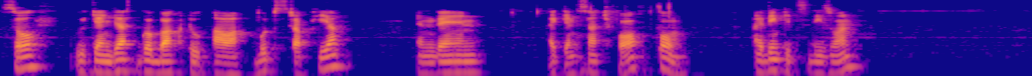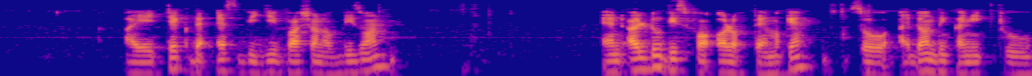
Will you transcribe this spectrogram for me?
So we can just go back to our bootstrap here and then I can search for home. I think it's this one. I take the SVG version of this one and I'll do this for all of them okay? So I don't think I need to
